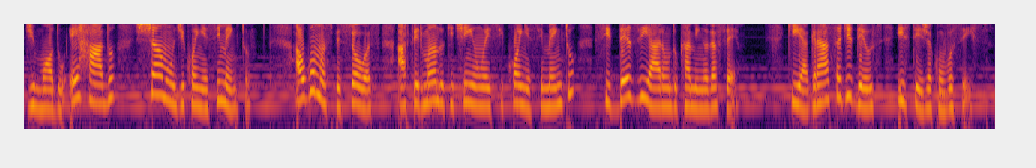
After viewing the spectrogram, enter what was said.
de modo errado, chamam de conhecimento. Algumas pessoas, afirmando que tinham esse conhecimento, se desviaram do caminho da fé. Que a graça de Deus esteja com vocês.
